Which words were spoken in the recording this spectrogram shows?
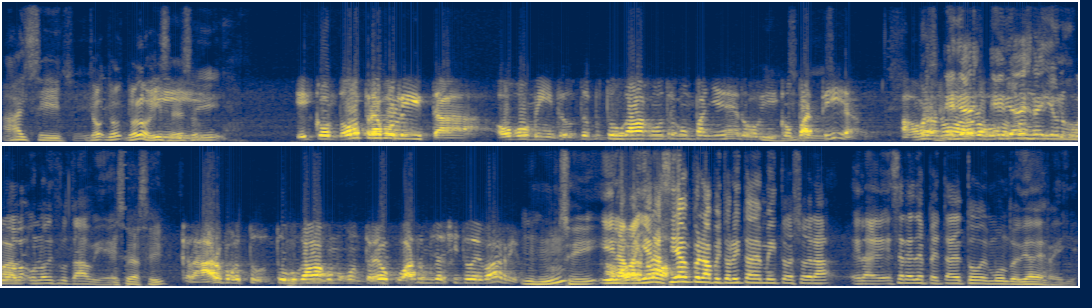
Ay, sí. Yo, yo, yo lo hice eso. Y con dos o tres bolitas o gomitas, tú, tú jugabas con otro compañero y compartías. Ahora no, el día, de Reyes uno, jugaba, uno disfrutaba bien. Eso es así. Claro, porque tú, tú jugabas como con tres o cuatro muchachitos de barrio. Sí, y en la no. siempre la pistolita de mito, eso era, era ese era el despertar de todo el mundo el Día de Reyes.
